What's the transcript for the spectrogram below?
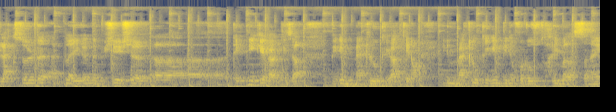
බ්ලක්සල්ට ඇප්ලයි කරන විශේෂ ටෙක්නික එකක් නිසා මේක මැටලුක් එකක් කෙනවා මැටලුක් එකින් තින ෆොටෝස් හරි බලස්සනය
